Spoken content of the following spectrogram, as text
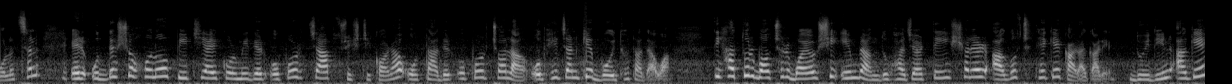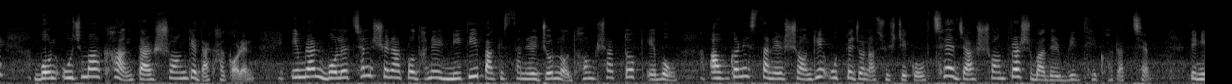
বলেছেন। এর উদ্দেশ্য হল পিটিআই কর্মীদের ওপর চাপ সৃষ্টি করা ও তাদের ওপর চলা অভিযানকে বৈধতা দেওয়া। তিহাত্তর বছর বয়সী ইমরান দু হাজার তেইশ সালের আগস্ট থেকে কারাগারে। দুই দিন আগে বোন উজমা খান তার সঙ্গে দেখা করেন। ইমরান বলেছেন, সেনাপ্রধানের নীতি পাকিস্তানের জন্য ধ্বংসাত্মক এবং আফগানিস্তানের সঙ্গে উত্তেজনা সৃষ্টি করছে, যা সন্ত্রাসবাদের বৃদ্ধি ঘটাচ্ছে। তিনি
